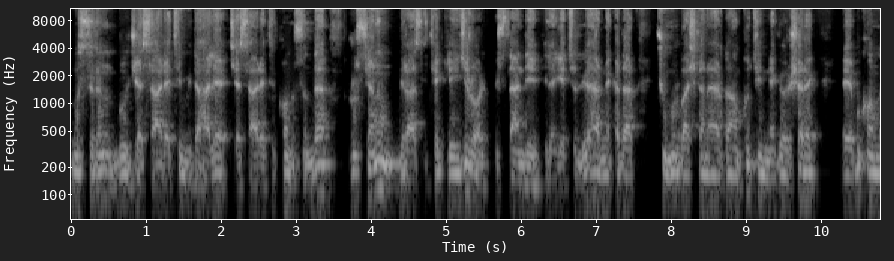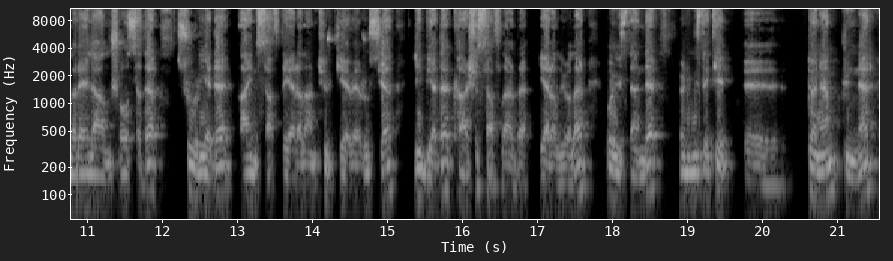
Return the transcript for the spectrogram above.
Mısır'ın bu cesareti, müdahale cesareti konusunda Rusya'nın biraz itekleyici rol üstlendiği dile getiriliyor. Her ne kadar Cumhurbaşkanı Erdoğan Putin'le görüşerek e, bu konuları ele almış olsa da Suriye'de aynı safta yer alan Türkiye ve Rusya, Libya'da karşı saflarda yer alıyorlar. O yüzden de önümüzdeki e, dönem, günler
